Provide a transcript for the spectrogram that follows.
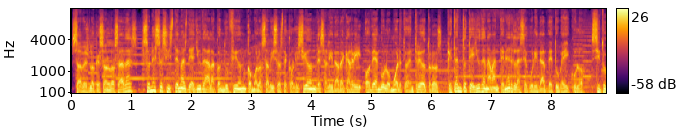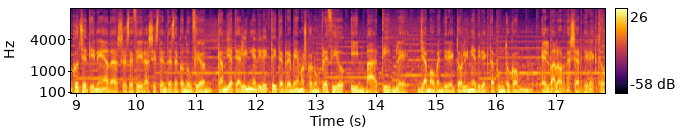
¿Sabes lo que son los HADAS? Son esos sistemas de ayuda a la conducción como los avisos de colisión, de salida de carril o de ángulo muerto, entre otros, que tanto te ayudan a mantener la seguridad de tu vehículo. Si tu coche tiene HADAS, es decir, asistentes de conducción, cámbiate a línea directa y te premiamos con un precio imbatible. Llama o ven directo a lineadirecta.com. El valor de ser directo.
